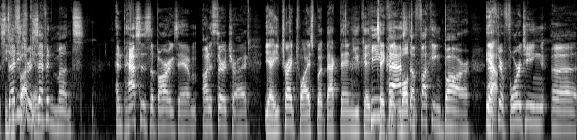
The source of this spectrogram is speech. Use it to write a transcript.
studies for fucking- seven months and passes the bar exam on his third try. yeah, he tried twice, but back then you could He take it passed multiple. the fucking bar Yeah. after forging uh,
